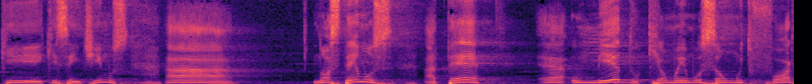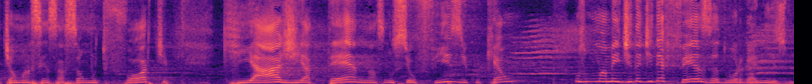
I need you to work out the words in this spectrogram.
que, que sentimos. Ah, nós temos até é, o medo, que é uma emoção muito forte, é uma sensação muito forte, que age até no seu físico, que é um, uma medida de defesa do organismo.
